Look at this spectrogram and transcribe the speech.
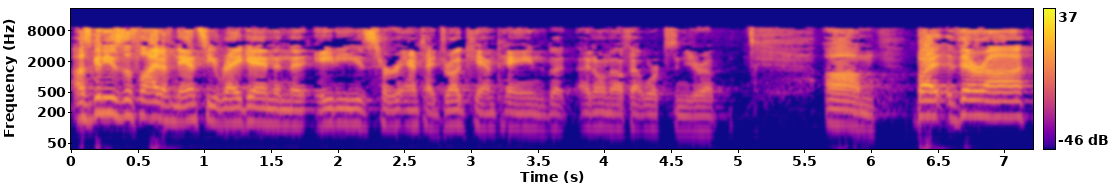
I was going to use the slide of Nancy Reagan in the 80s, her anti-drug campaign, but I don't know if that works in Europe. Um, but there, uh,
